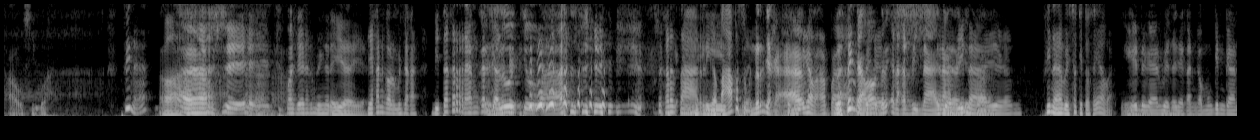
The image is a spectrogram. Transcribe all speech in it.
tahu sih gua Vina. ah, Asik. Masih enak denger ya. iya iya Ya kan kalau misalkan Dita keren kan gak lucu. Sekretaris. Nggak apa-apa sebenarnya kan. Sebenarnya gak apa-apa. Nggak apa-apa, Tapi enakan Vina aja. enak Vina gitu. iya kan. Vina besok itu saya pak Hmm. gitu kan biasanya kan nggak mungkin kan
